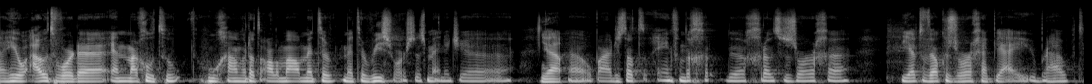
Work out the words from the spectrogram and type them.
heel oud worden. En, maar goed, hoe, hoe gaan we dat allemaal met de, met de resources managen? ja. op aarde. Dus dat is een van de, de grootste zorgen die je hebt. Of welke zorgen heb jij überhaupt?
